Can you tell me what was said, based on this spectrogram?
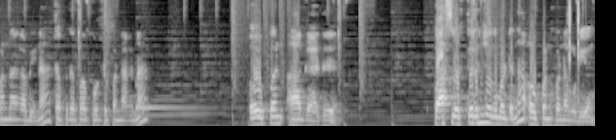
பண்ணாங்க அப்படின்னா தப்பு தப்பாக போட்டு பண்ணாங்கன்னா ஓப்பன் ஆகாது. பாஸ்வேர்ட் தெரிஞ்சவங்க மட்டும்தான் ஓப்பன் பண்ண முடியும்.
